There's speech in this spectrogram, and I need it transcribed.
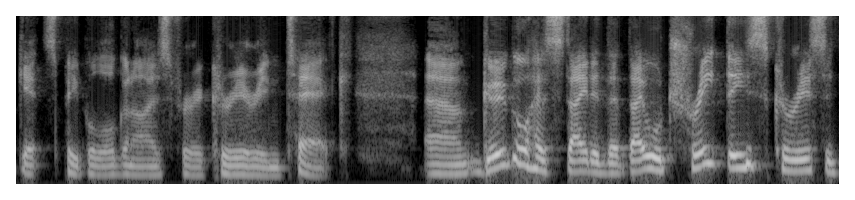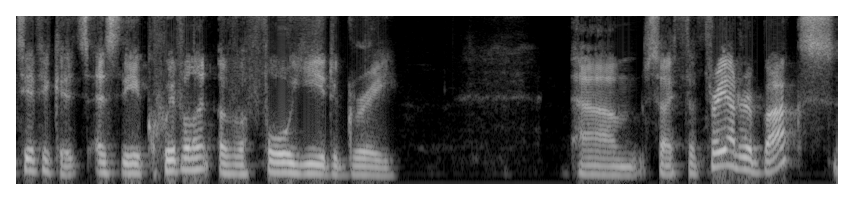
gets people organized for a career in tech. Um, Google has stated that they will treat these career certificates as the equivalent of a four year degree. Um, so for 300 bucks,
